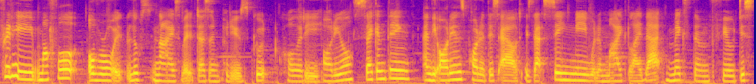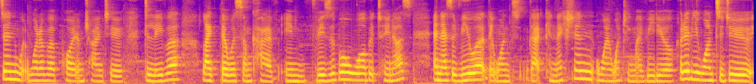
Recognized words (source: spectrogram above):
Pretty muffled. Overall, it looks nice, but it doesn't produce good quality audio. Second thing, and the audience pointed this out, is that seeing me with a mic like that makes them feel distant with whatever point I'm trying to deliver, like there was some kind of invisible wall between us. And as a viewer, they want that connection when watching my video. But if you want to do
